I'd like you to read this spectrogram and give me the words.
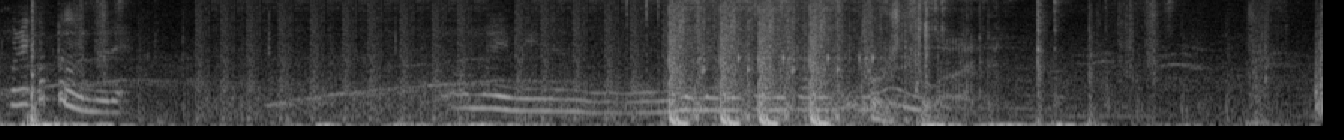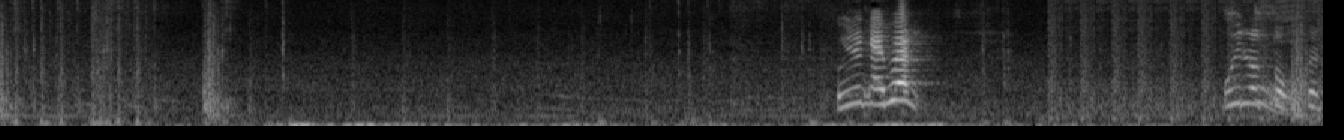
พรุ่งนี้ก็ตื่นอยู่เด็กก็ไม่มีเงินเหมือนมันไม่มีคนคน First blood. อุ้ยยังไงเพื่อน อุ้ยเราตกกัน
